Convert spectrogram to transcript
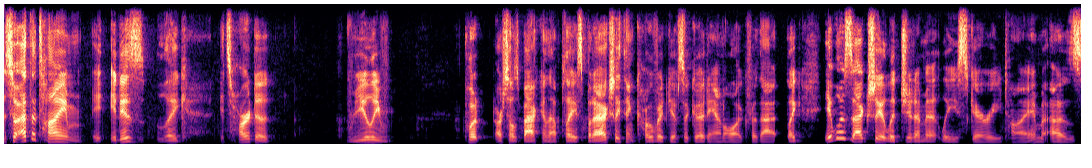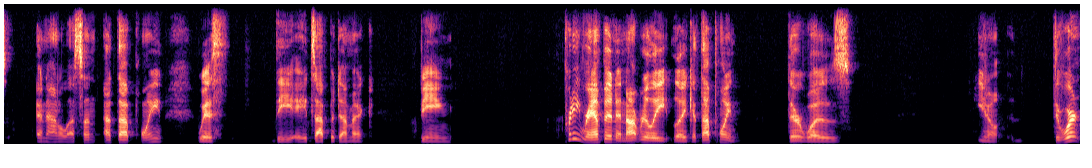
so at the time, it, it is like it's hard to really put ourselves back in that place, but I actually think COVID gives a good analog for that. Like it was actually a legitimately scary time as an adolescent at that point with the AIDS epidemic being pretty rampant and not really like at that point there was you know there weren't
